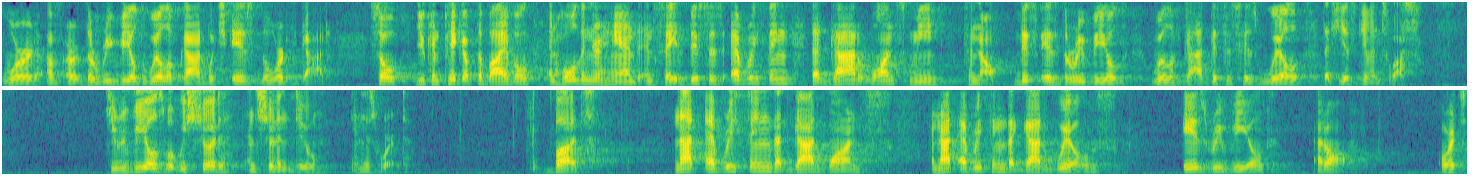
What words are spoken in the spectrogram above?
word of or the revealed will of God, which is the word of God. So you can pick up the Bible and hold in your hand and say, This is everything that God wants me to know. This is the revealed will of God. This is His will that He has given to us. He reveals what we should and shouldn't do in His Word. But not everything that God wants and not everything that God wills is revealed at all, or it's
